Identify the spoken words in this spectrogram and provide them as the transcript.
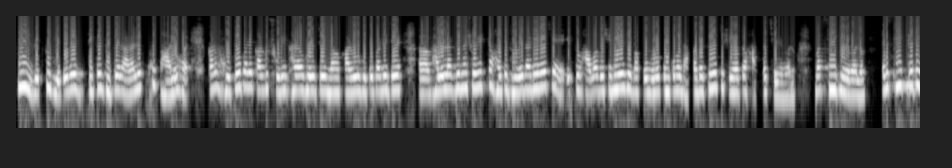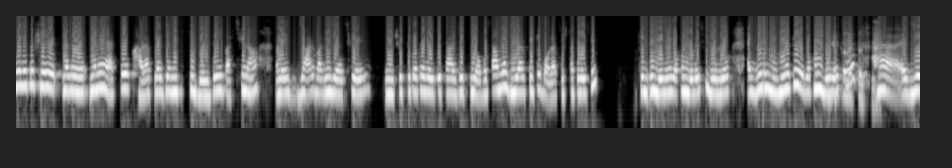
প্লিজ একটু ভেতরের দিকে ঢুকে দাঁড়ালে খুব ভালো হয়। কারণ হতেও পারে কারোর শরীর খারাপ হয়েছে বা কারোর হতে পারে যে ভালো লাগছে না শরীরটা, হয়তো ধরে দাঁড়িয়ে রয়েছে, একটু হাওয়া বেশি দিয়েছে বা কোনো রকম কোনো ধাক্কা ধাক্কি হয়েছে, সে হয়তো হাতটা ছেড়ে গেল বা স্লিপ হয়ে গেল। এবার স্লিপ কেটে গেলে তো সে মানে মানে এত খারাপ লাগছে, আমি কিছু বলতেই পারছি না। মানে যার বাড়ি গেছে সত্যি কথা বলতে তার যে কি অবস্থা, আমরা জিআরপি কে বলার চেষ্টা করেছি। কিন্তু নেমে যখন বলেছি বলল একজন মহিলাকে ও যখন বলেছে হ্যাঁ যে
